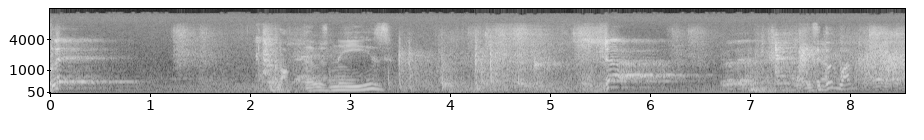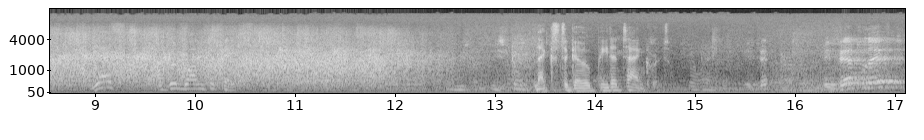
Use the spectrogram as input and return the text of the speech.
Lift. Lock those knees. It's a good one. Yes, a good one for Capes. Next to go, Peter Tancred. Prepare to lift.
